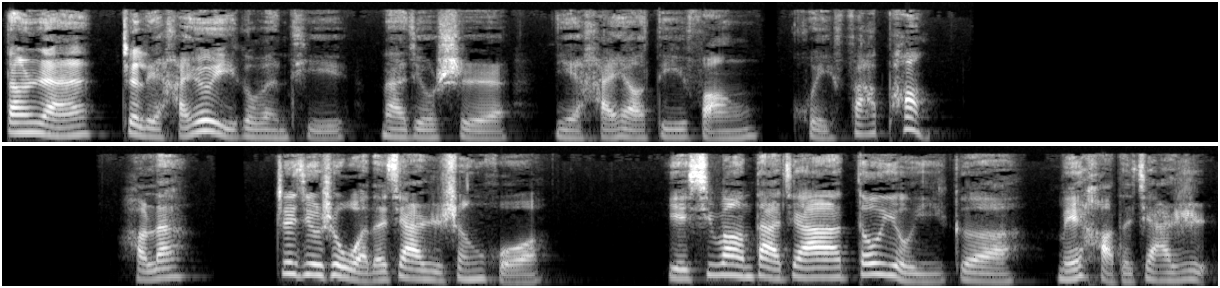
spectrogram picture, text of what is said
当然，这里还有一个问题，那就是你还要提防会发胖。好了，这就是我的假日生活，也希望大家都有一个美好的假日。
